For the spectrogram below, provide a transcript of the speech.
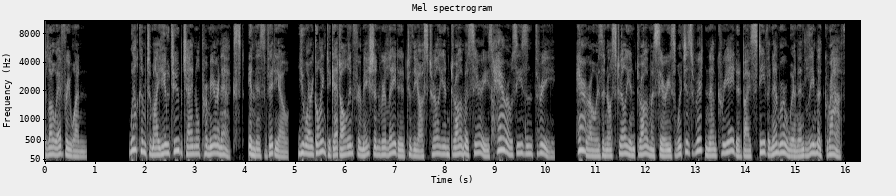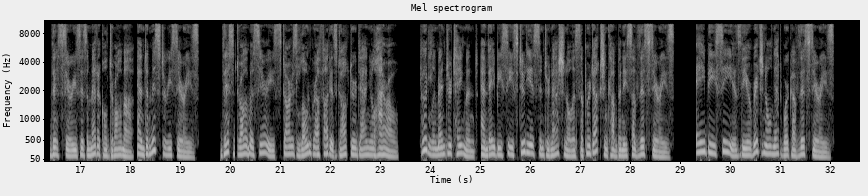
Hello everyone. Welcome to my YouTube channel Premiere Next. In this video, you are going to get all information related to the Australian drama series Harrow Season 3. Harrow is an Australian drama series which is written and created by Stephen M. Irwin and Leigh McGrath. This series is a medical drama and a mystery series. This drama series stars Lone Gruffudd as Dr. Daniel Harrow. Hoodlum Entertainment and ABC Studios International is the production companies of this series. ABC is the original network of this series.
